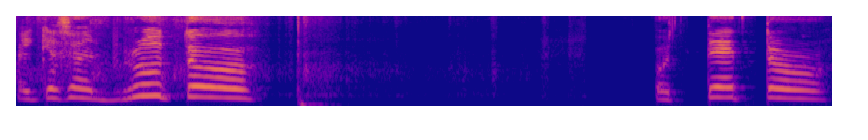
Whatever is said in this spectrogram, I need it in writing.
Hay que ser bruto. O teto.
